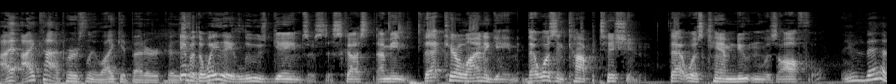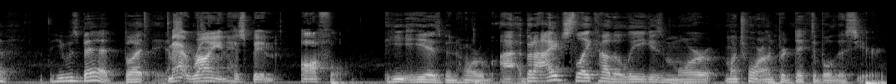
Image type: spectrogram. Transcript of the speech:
I I kind of personally like it better because Yeah, but the way they lose games is disgusting. I mean, that Carolina game, that wasn't competition. That was Cam Newton was awful. he was bad. He was bad, but Matt Ryan has been awful. He he has been horrible. I, but I just like how the league is more much more unpredictable this year.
